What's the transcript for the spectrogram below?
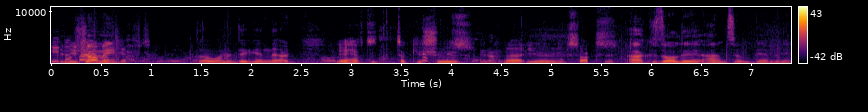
Can you show me? Do I want to dig in there? You have to tuck your shoes, uh, your socks. Ah, because all the ants will get me.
